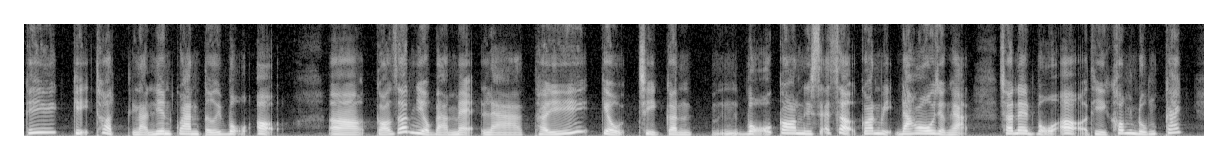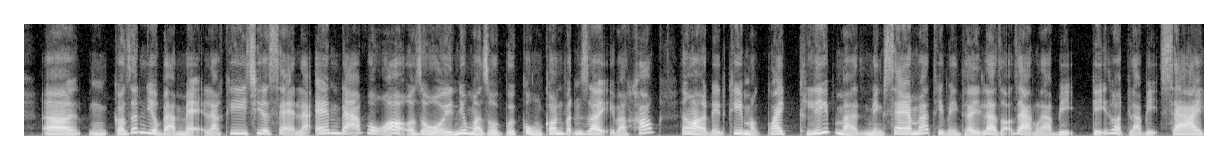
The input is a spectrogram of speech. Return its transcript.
cái kỹ thuật là liên quan tới vỗ ợ à, có rất nhiều bà mẹ là thấy kiểu chỉ cần vỗ con thì sẽ sợ con bị đau chẳng hạn. Cho nên vỗ ợ thì không đúng cách. À, có rất nhiều bà mẹ là khi chia sẻ là em đã vỗ ở rồi nhưng mà rồi cuối cùng con vẫn dậy và khóc. Nhưng mà đến khi mà quay clip mà mình xem á thì mình thấy là rõ ràng là bị kỹ thuật là bị sai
